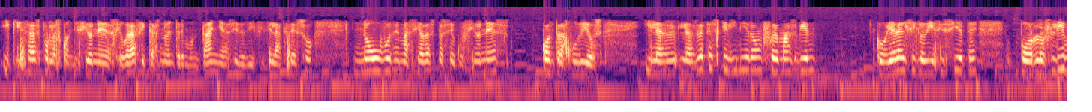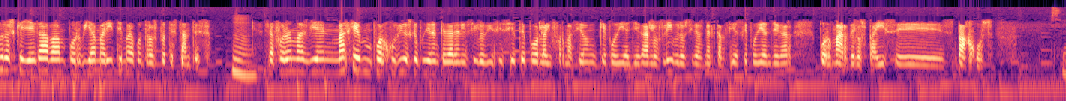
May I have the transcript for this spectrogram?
Y quizás por las condiciones geográficas, no entre montañas y de difícil acceso, no hubo demasiadas persecuciones contra judíos y las, veces que vinieron fue más bien como ya era el siglo XVII, por los libros que llegaban por vía marítima contra los protestantes. Hmm. O sea, fueron más bien, más que por judíos que pudieran quedar en el siglo XVII, por la información que podía llegar, los libros y las mercancías que podían llegar por mar de los Países Bajos. Sí.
